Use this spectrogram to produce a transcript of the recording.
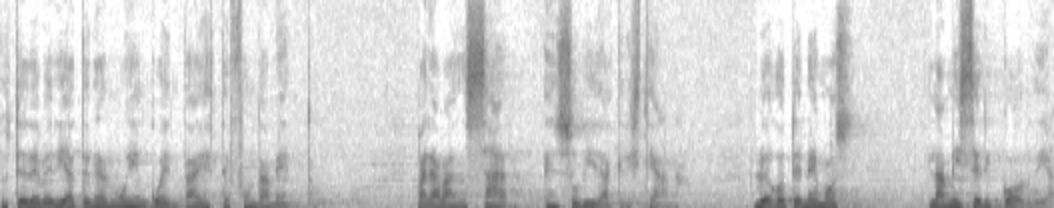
Usted debería tener muy en cuenta este fundamento para avanzar en su vida cristiana. Luego tenemos la misericordia.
